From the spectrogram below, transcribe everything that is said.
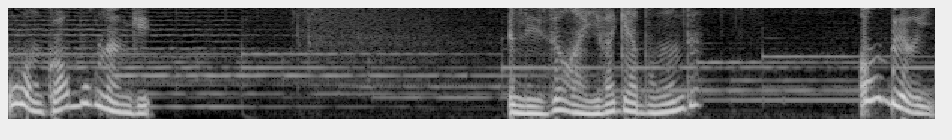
ou encore bourlinguer. Les oreilles vagabondes en.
